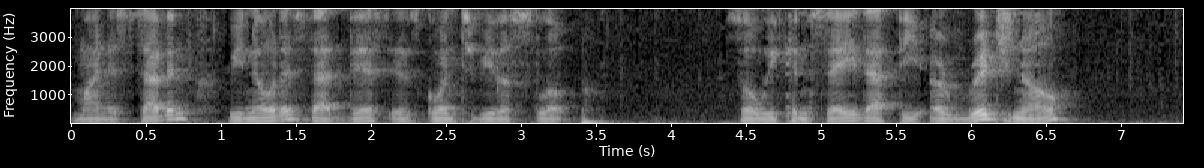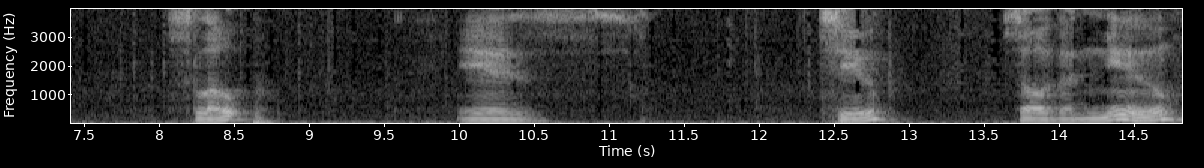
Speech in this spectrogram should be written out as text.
minus 7, we notice that this is going to be the slope. So we can say that the original slope is 2. So the new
